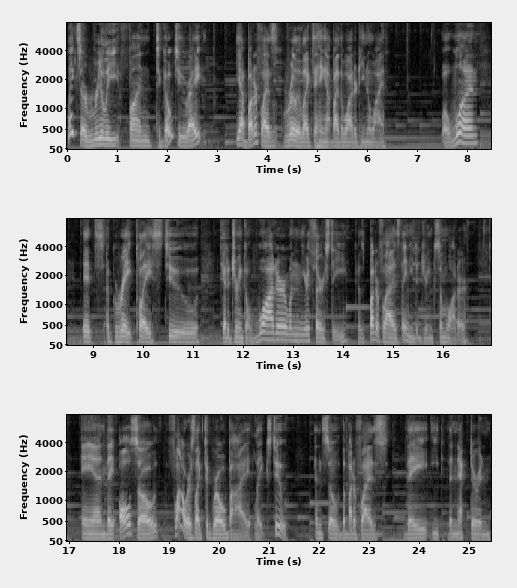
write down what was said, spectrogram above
Lakes are really fun to go to, right? Yeah, butterflies really like to hang out by the water. Do you know why? Well, one, it's a great place to get a drink of water when you're thirsty, because butterflies, they need to drink some water. And they also, flowers like to grow by lakes too. And so the butterflies, they eat the nectar and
